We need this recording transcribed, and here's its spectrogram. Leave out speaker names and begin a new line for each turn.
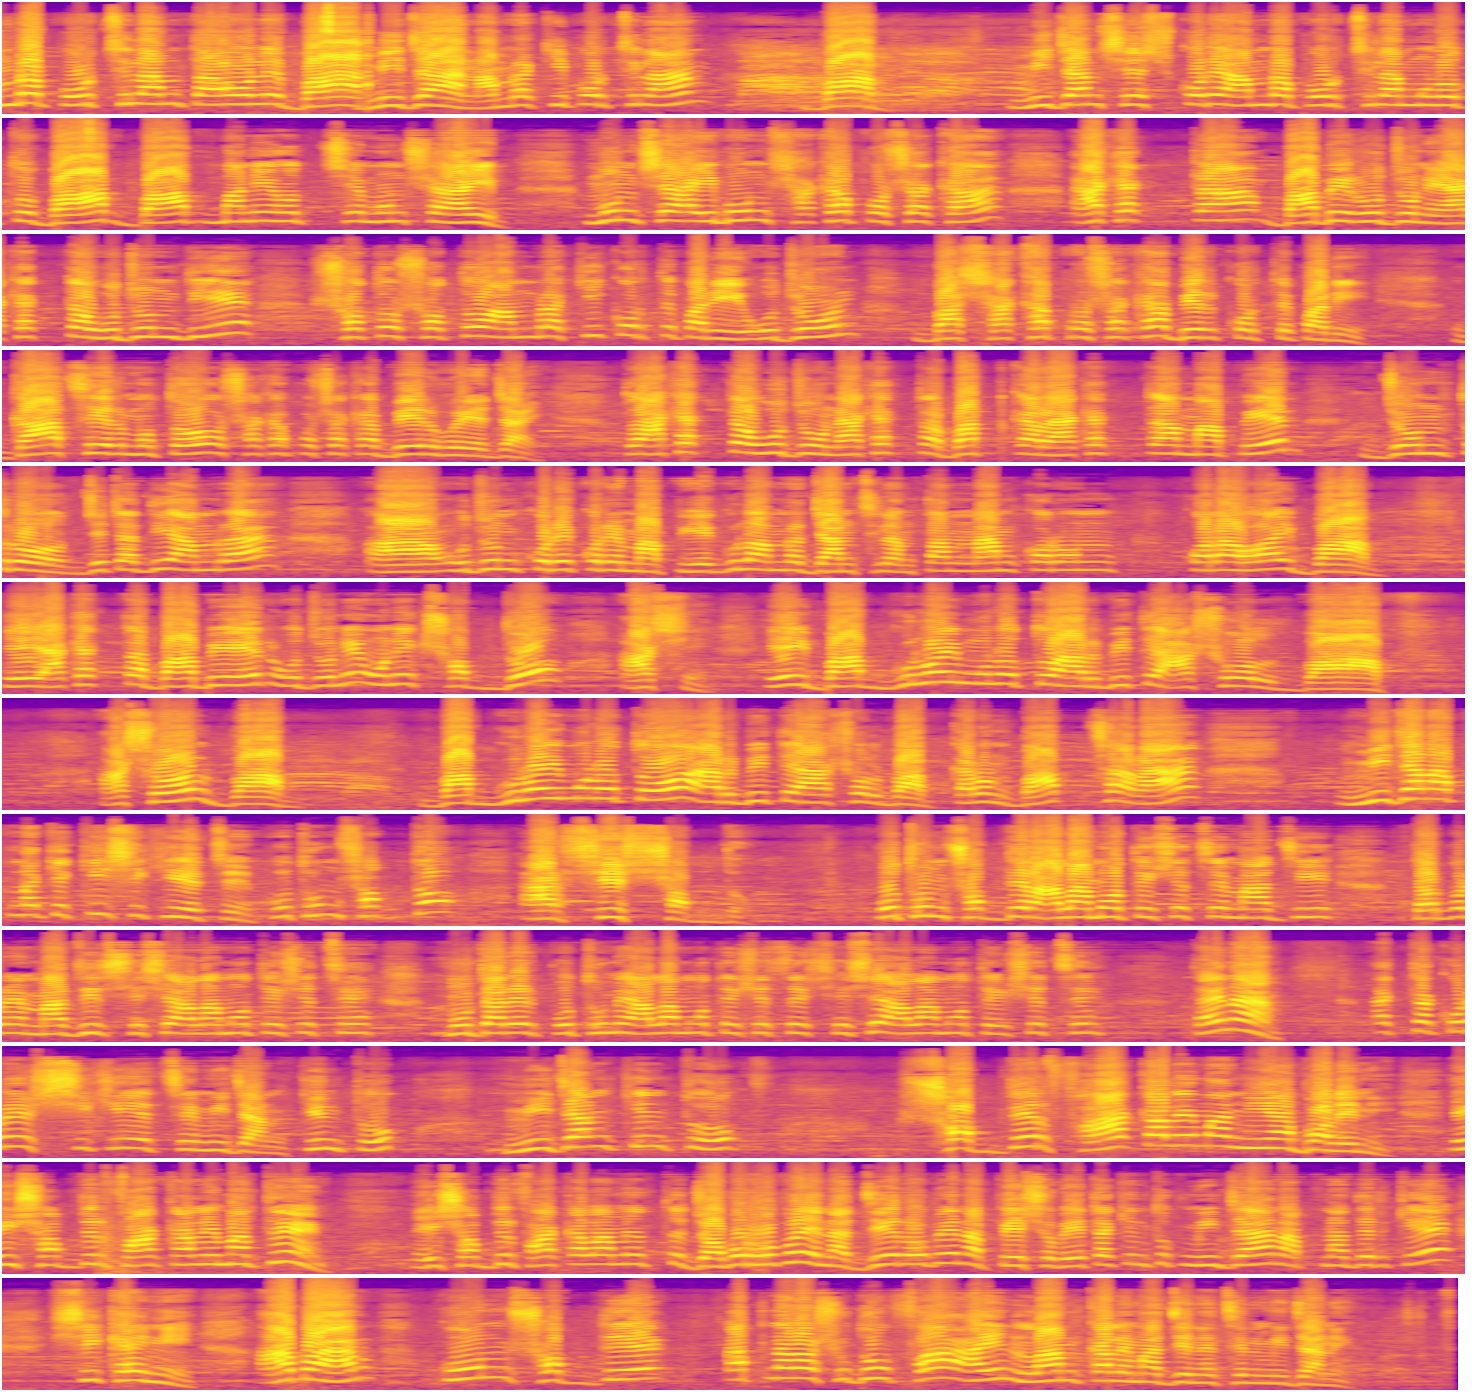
আমরা পড়ছিলাম তাহলে বাব মিজান। আমরা কি পড়ছিলাম? বাব মিজান শেষ করে আমরা পড়ছিলাম মূলত বাব বাব মানে হচ্ছে মুনসাহিব মুনসাহিবুন শাখা প্রশাখা, এক একটা বাবের ওজনে, এক একটা ওজন দিয়ে শত শত আমরা কি করতে পারি? ওজন বা শাখা প্রশাখা বের করতে পারি। গাছের মতো শাখা প্রশাখা বের হয়ে যায়। তো এক একটা ওজন, এক একটা বাটকার, এক একটা মাপের যন্ত্র যেটা দিয়ে আমরা ওজন করে করে মাপি। এগুলো আমরা জানছিলাম। তার নামকরণ করা হয় বাব। এই এক একটা বাবের ওজনে অনেক শব্দ আসে। এই বাপগুলোই মূলত আরবিতে আসল বাপ আসল বাপ বাপগুলোই মূলত আরবিতে আসল বাপ কারণ বাপ ছাড়া মিজান আপনাকে কি শিখিয়েছে? প্রথম শব্দ আর শেষ শব্দ। প্রথম শব্দের আলামত এসেছে মাঝি, তারপরে মাঝির শেষে আলামত এসেছে মোজারের প্রথমে আলামত এসেছে, শেষে আলামত এসেছে, তাই না? একটা করে শিখিয়েছে মিজান, কিন্তু মিজান কিন্তু শব্দের ফা কালেমা নিয়ে বলেনি। এই শব্দের ফা কালেমাতে, এই শব্দের ফা কালামাতে জবর হবে না, জের হবে না, পেশ হবে, এটা কিন্তু মিজান আপনাদেরকে শিখায়নি। আবার কোন শব্দে আপনারা শুধু ফা আইন লাম কালেমা জেনেছেন মিজানে?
